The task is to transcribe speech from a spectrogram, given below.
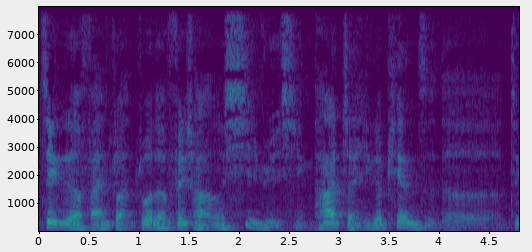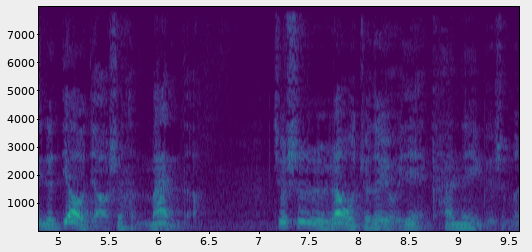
这个反转做的非常戏剧性，他整一个片子的这个调调是很慢的。就是让我觉得有一点看那个什么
